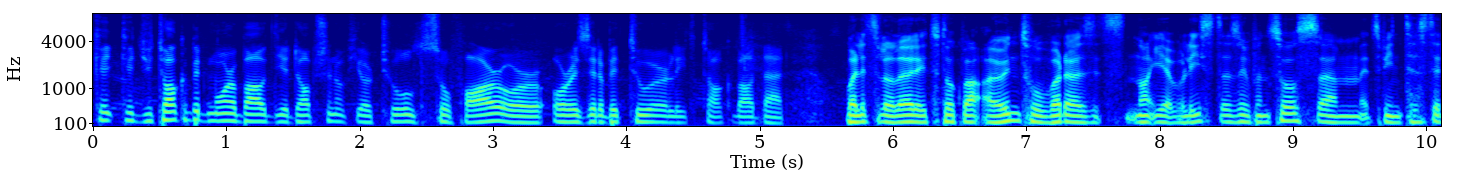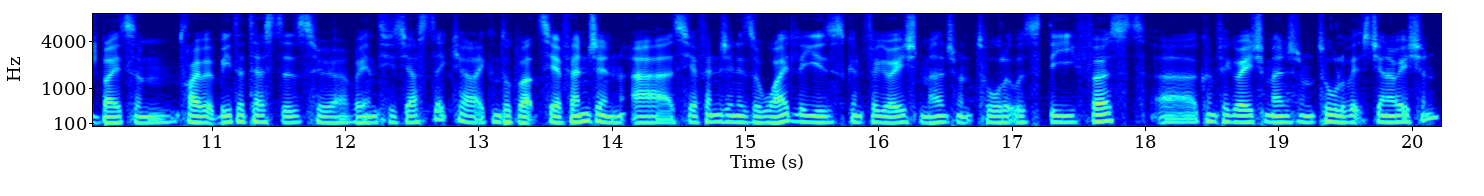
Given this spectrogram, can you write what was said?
could you talk a bit more about the adoption of your tool so far, or or is it a bit too early to talk about that? Well, it's a little early to talk about our own tool, Rudder, as it's not yet released as open source. Um, it's been tested by some private beta testers who are very enthusiastic. Uh, I can talk about CF Engine. Uh, CF Engine is a widely used configuration management tool. It was the first uh, configuration management tool of its generation,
